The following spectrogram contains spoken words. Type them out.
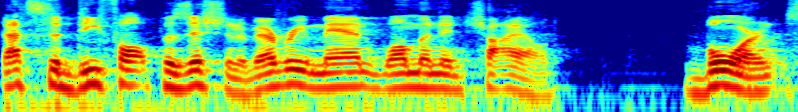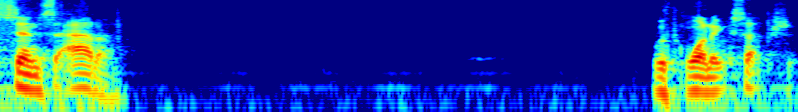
That's the default position of every man, woman, and child born since Adam, with one exception.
